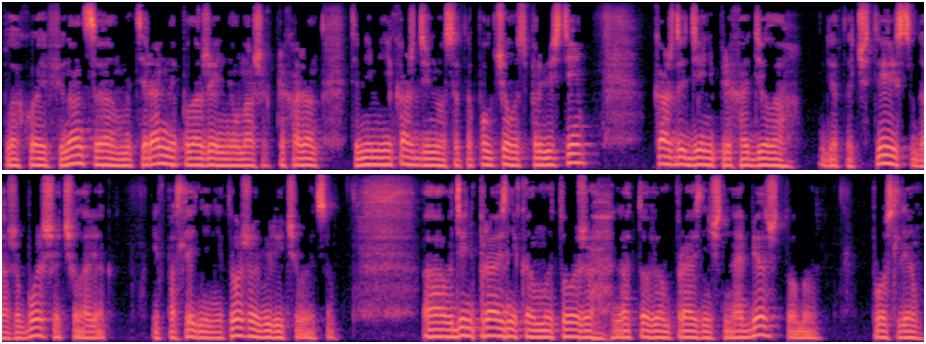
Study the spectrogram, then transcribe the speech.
плохое финансовое, материальное положение у наших прихожан, тем не менее, каждый день у нас это получилось провести. Каждый день приходило где-то 400, даже больше человек – и в последние они тоже увеличиваются. А в день праздника мы тоже готовим праздничный обед, чтобы после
